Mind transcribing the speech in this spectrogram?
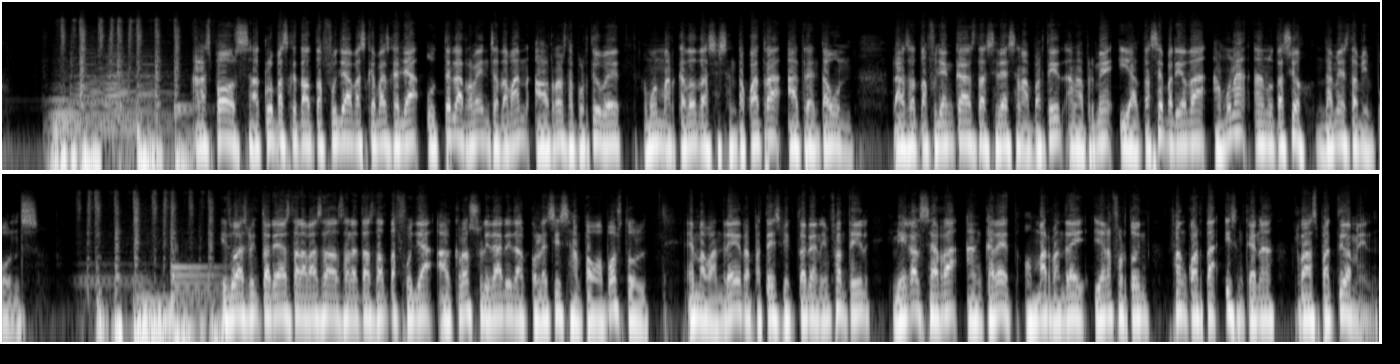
En esports, el Club Basquet Altafulla Basquet Gallà obté la revenja davant el Ros Deportiu B amb un marcador de 64 a 31. Les altafullenques decideixen el partit en el primer i el tercer període amb una anotació de més de 20 punts. I dues victòries de la base dels atletes d'Altafulla al cross solidari del Col·legi Sant Pau Apòstol. Emma Vendrell repeteix victòria en infantil i Miguel Serra en cadet, on Marc Vendrell i Anna Fortuny fan quarta i cinquena respectivament.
